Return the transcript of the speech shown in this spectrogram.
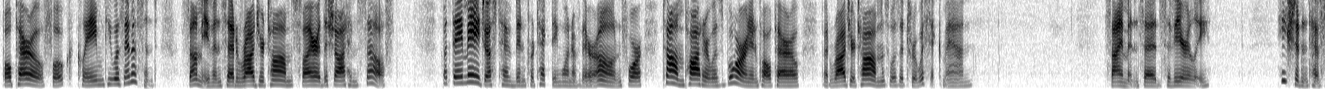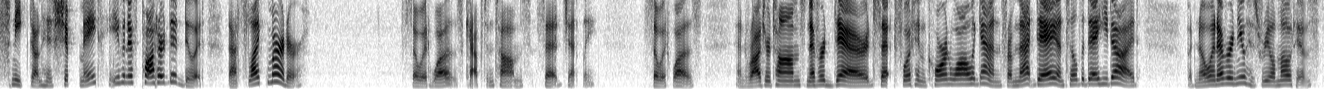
Polperro folk claimed he was innocent. Some even said Roger Toms fired the shot himself. But they may just have been protecting one of their own, for Tom Potter was born in Polperro, but Roger Toms was a Trewisick man. Simon said severely, He shouldn't have sneaked on his shipmate, even if Potter did do it. That's like murder. So it was, Captain Toms said gently. So it was, and Roger Toms never dared set foot in Cornwall again from that day until the day he died. But no one ever knew his real motives.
